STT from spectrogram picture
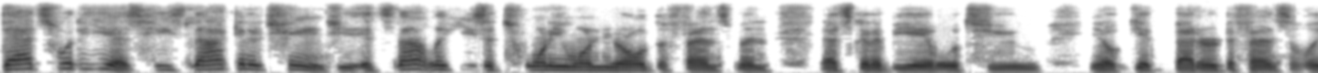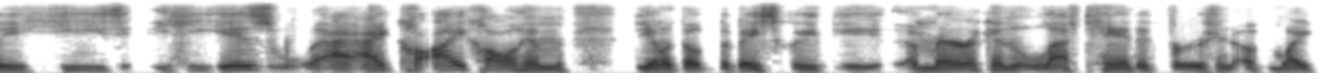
that's what he is. He's not going to change. It's not like he's a 21-year-old defenseman that's going to be able to, you know, get better defensively. He's he is I, I call I call him, you know, the, the basically the American left-handed version of Mike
